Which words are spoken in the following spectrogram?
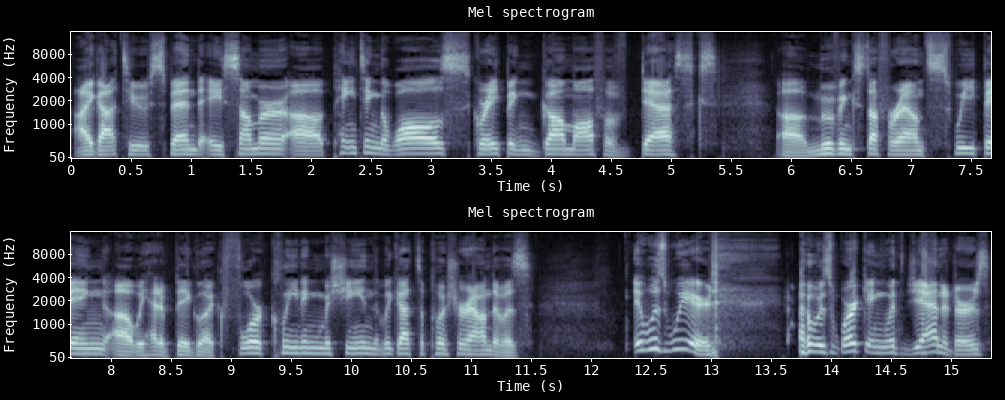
I got to spend a summer uh, painting the walls, scraping gum off of desks, uh, moving stuff around, sweeping. Uh, we had a big like floor cleaning machine that we got to push around. It was it was weird. I was working with janitors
